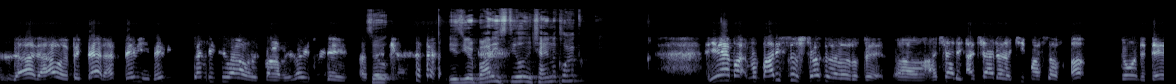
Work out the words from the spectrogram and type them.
No, no I would think that. Maybe maybe seventy two hours, probably maybe three days. I so, is your body still in China clock? Yeah, my, my body's still struggling a little bit. Uh, I try to I try to keep myself up during the day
